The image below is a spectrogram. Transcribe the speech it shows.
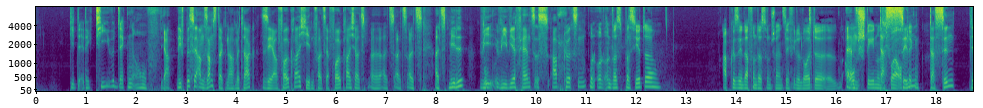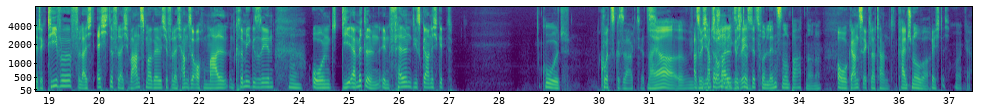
Die Detektive decken auf. Ja, lief bisher am Samstagnachmittag, sehr erfolgreich, jedenfalls erfolgreicher als, äh, als, als, als, als Mill, wie, wie wir Fans es abkürzen. Und, und, und was passiert da? Abgesehen davon, dass anscheinend sehr viele Leute äh, Ähm, aufstehen und sich Das vorher sind, aufdecken. das sind Detektive, vielleicht echte, vielleicht waren es mal welche, vielleicht haben sie auch mal einen Krimi gesehen Hm. und die ermitteln in Fällen, die es gar nicht gibt. Gut. Kurz gesagt jetzt. Naja, äh, wie, Also ich auch noch nie unterscheidet sich gesehen. das jetzt von Lenzen und Partner, ne? Oh, ganz eklatant. Kein Schnurrbart. Richtig. Okay.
